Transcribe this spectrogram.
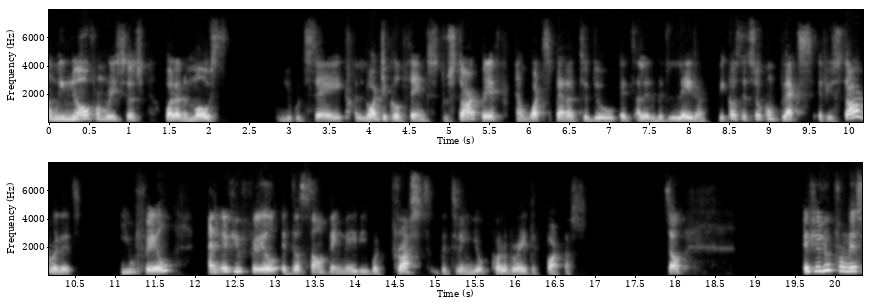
And we know from research what are the most, you could say, logical things to start with and what's better to do it a little bit later. Because it's so complex, if you start with it, you fail. And if you fail, it does something maybe with trust between your collaborative partners. So if you look from this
